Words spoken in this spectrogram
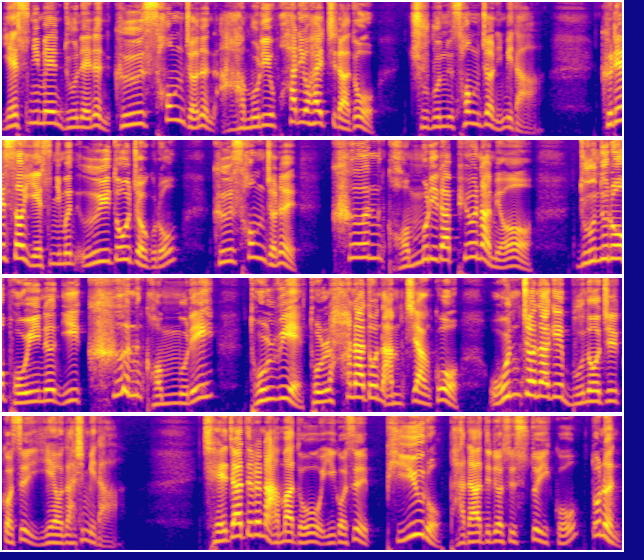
예수님의 눈에는 그 성전은 아무리 화려할지라도 죽은 성전입니다. 그래서 예수님은 의도적으로 그 성전을 큰 건물이라 표현하며 눈으로 보이는 이 큰 건물이 돌 위에 돌 하나도 남지 않고 온전하게 무너질 것을 예언하십니다. 제자들은 아마도 이것을 비유로 받아들였을 수도 있고 또는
